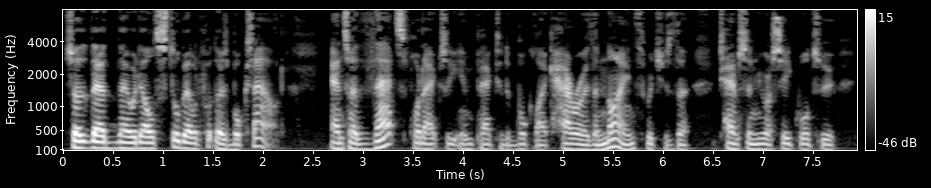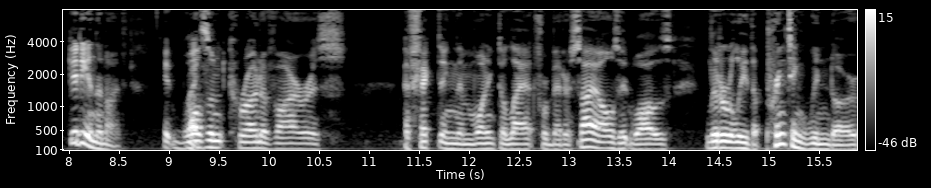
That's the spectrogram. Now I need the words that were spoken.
so that they would all still be able to put those books out. And so that's what actually impacted a book like Harrow the Ninth, which is the Tamsin Muir sequel to Gideon the Ninth. It wasn't coronavirus affecting them wanting to lay it for better sales. It was literally the printing window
